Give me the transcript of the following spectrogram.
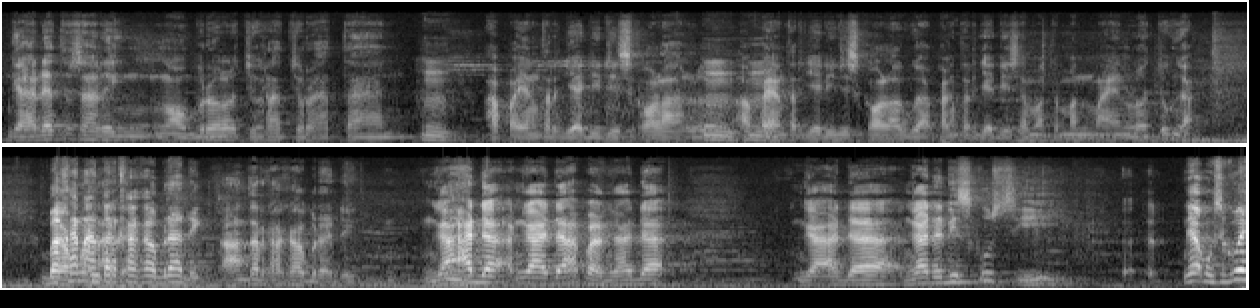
Nggak ada tuh saling ngobrol curhat-curhatan Hmm. apa yang terjadi di sekolah lo, apa yang terjadi di sekolah gue, apa yang terjadi sama teman main lo tuh nggak. Bahkan antar ada. kakak beradik. Antar kakak beradik. Nggak ada, nggak ada apa, nggak ada, nggak ada, nggak ada diskusi. Nggak maksud gue,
